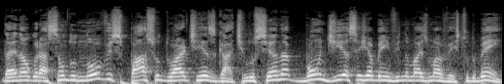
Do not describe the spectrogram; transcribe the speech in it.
da inauguração do novo espaço do Arte Resgate. Luciana, bom dia, seja bem-vindo mais uma vez, tudo bem?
